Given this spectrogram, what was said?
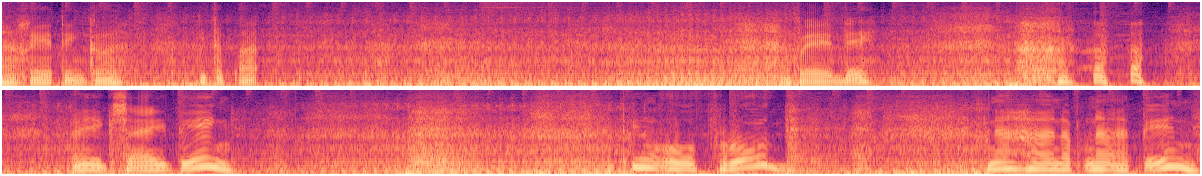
nakitin ko. Ito pa. Pwede. Ay, exciting. Ito yung off-road. Nahanap natin.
